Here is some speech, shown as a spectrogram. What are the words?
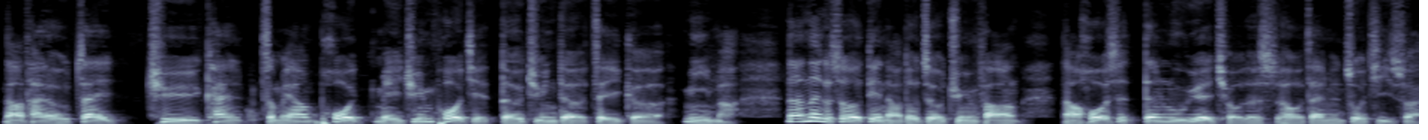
然后他有再去看怎么样破美军破解德军的这个密码。那那个时候的电脑都只有军方，然后或者是登陆月球的时候在那边做计算。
